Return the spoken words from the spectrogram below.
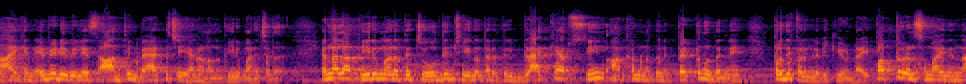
നായകൻ എ ബി ഡി വില്ലിയസ് ആദ്യം ബാറ്റ് ചെയ്യാനാണെന്ന് തീരുമാനിച്ചത്. എന്നാൽ ആ തീരുമാനത്തെ ചോദ്യം ചെയ്യുന്ന തരത്തിൽ ബ്ലാക്ക് ക്യാപ് സീം ആക്രമണത്തിന് പെട്ടെന്ന് തന്നെ പ്രതിഫലം ലഭിക്കുകയുണ്ടായി. പത്ത് റൺസുമായി നിന്ന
